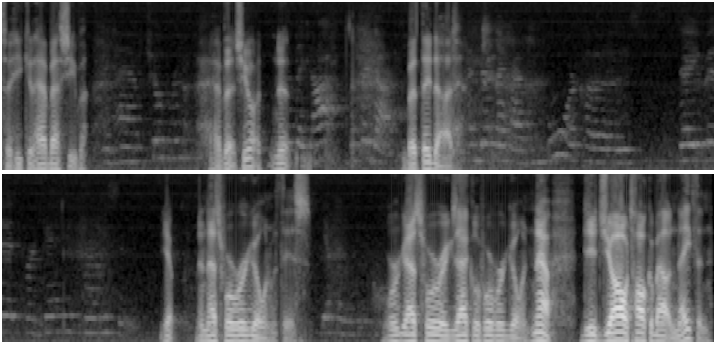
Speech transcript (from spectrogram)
So he could have Bathsheba. Have that child. No. But they died. Yep, and that's where we're going with this. We're, that's where exactly where we're going. Now, did y'all talk about Nathan?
